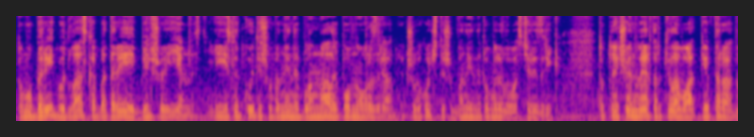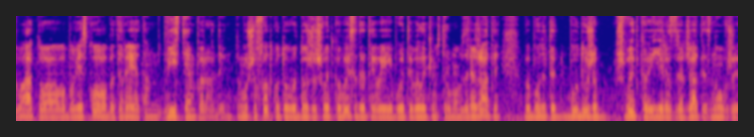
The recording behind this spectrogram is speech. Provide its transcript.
Тому беріть, будь ласка, батареї більшої ємності і слідкуйте, щоб вони не мали повного розряду, якщо ви хочете, щоб вони не померли у вас через рік. Тобто, якщо інвертор кіловат, півтора, два, то обов'язково батарея там 200 Ах. Тому що сотку то ви дуже швидко висадите, ви її будете великим струмом заряджати, ви будете дуже швидко її розряджати знову вже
